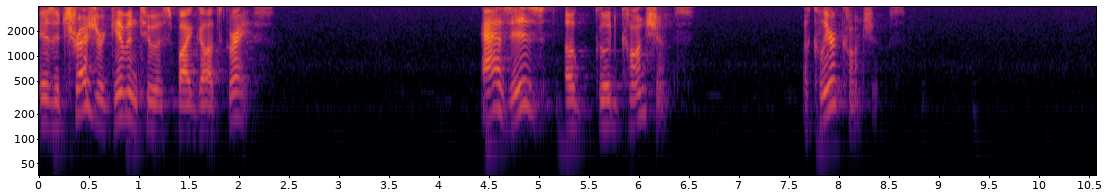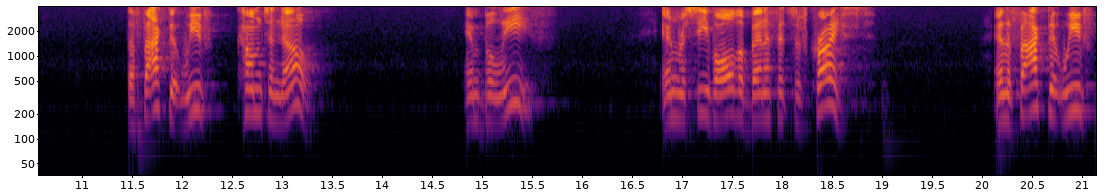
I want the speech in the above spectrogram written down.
is a treasure given to us by God's grace, as is a good conscience, a clear conscience. The fact that we've come to know and believe and receive all the benefits of Christ, and the fact that we've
